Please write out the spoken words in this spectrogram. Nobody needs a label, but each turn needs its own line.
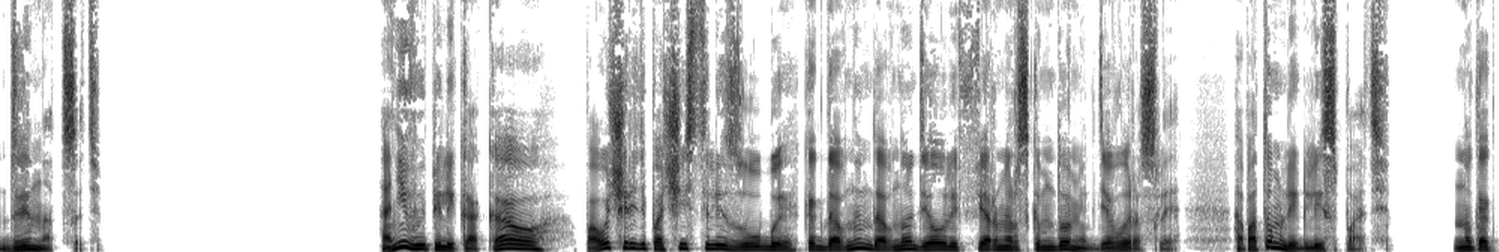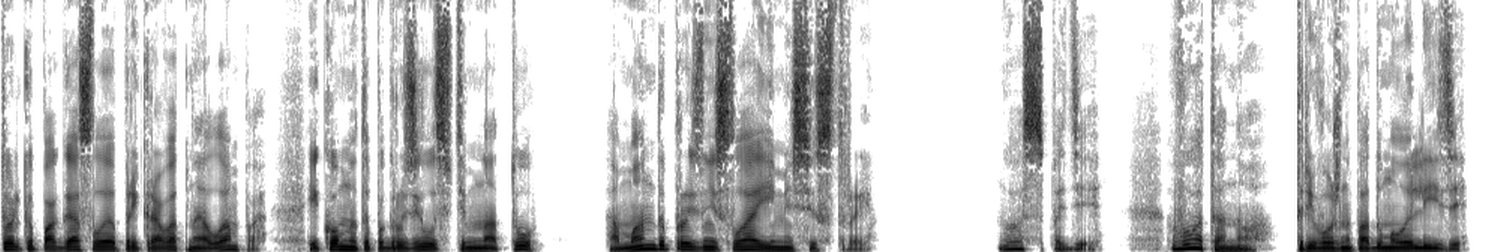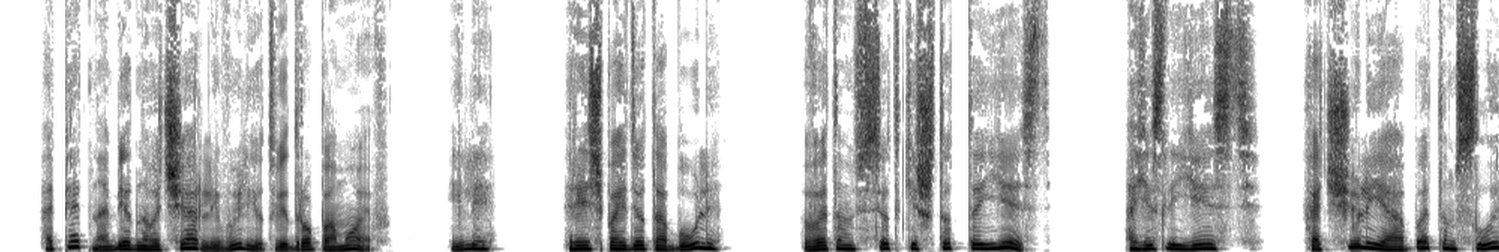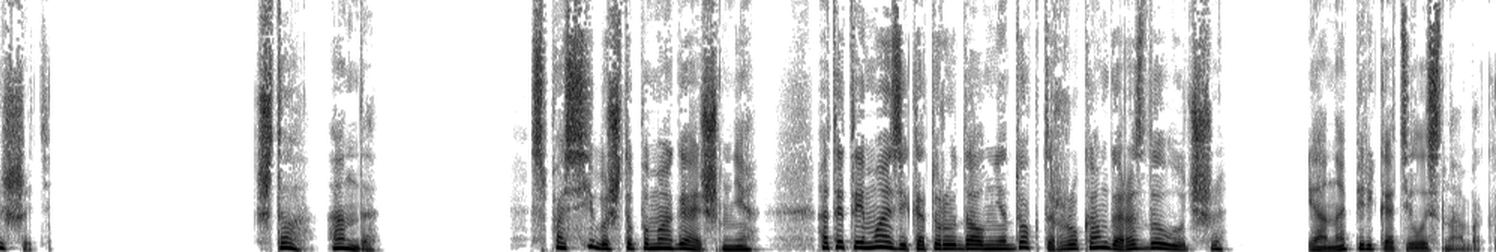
12. Они выпили какао, по очереди почистили зубы, как давным-давно делали в фермерском доме, где выросли, а потом легли спать. Но как только погасла прикроватная лампа и комната погрузилась в темноту, Аманда произнесла имя сестры. «Господи, вот оно», — тревожно подумала Лизи. «Опять на бедного Чарли выльют ведро помоев. Или речь пойдет о Буле? В этом все-таки что-то есть. А если есть, хочу ли я об этом слышать?» «Что, Анда?» «Спасибо, что помогаешь мне. От этой мази, которую дал мне доктор, рукам гораздо лучше». И она перекатилась на бок.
